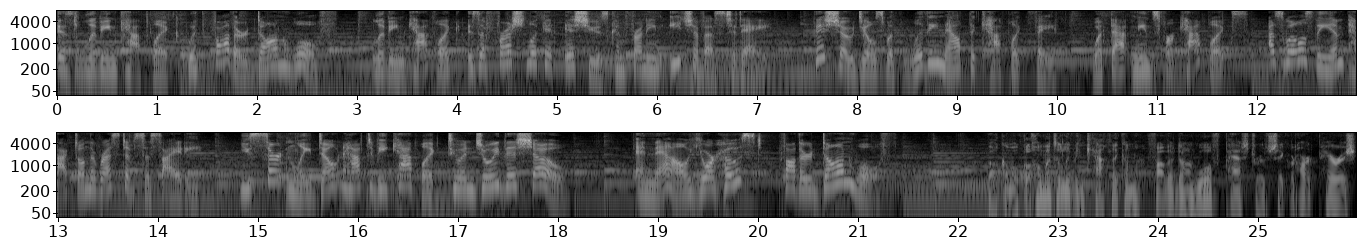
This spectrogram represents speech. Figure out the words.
is Living Catholic with Father Don Wolf. Living Catholic is a fresh look at issues confronting each of us today. This show deals with living out the Catholic faith, what that means for Catholics, as well as the impact on the rest of society. You certainly don't have to be Catholic to enjoy this show. And now, your host, Father Don Wolf. Welcome, Oklahoma, to Living Catholic. I'm Father Don Wolf, pastor of Sacred Heart Parish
